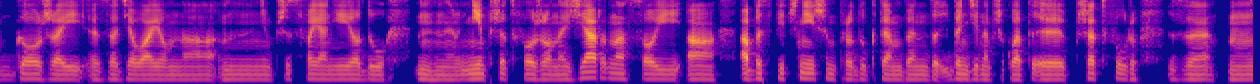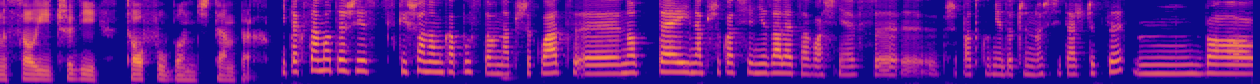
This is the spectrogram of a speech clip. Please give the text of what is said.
gorzej zadziałają na mm, przyswajanie jodu nieprzetworzone ziarna soi, a, a bezpieczniejszym produktem będzie na przykład przetwór z soi, czyli tofu bądź tempeh. I tak samo też jest z kiszoną kapustą na przykład. Y, no tej na przykład się nie zaleca właśnie w, y, przypadku niedoczynności tarczycy, mm, bo,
